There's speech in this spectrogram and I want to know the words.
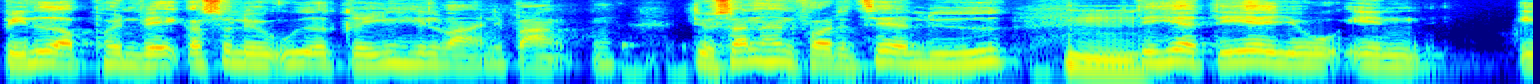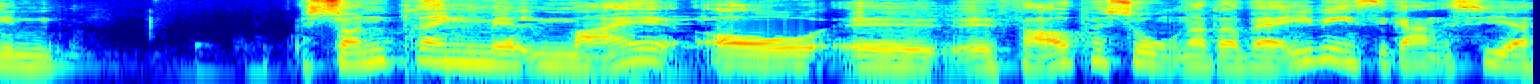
billede op på en væg, og så løbe ud og grine hele vejen i banken. Det er jo sådan, han får det til at lyde. Hmm. Det her, det er jo en, en sondring mellem mig og øh, øh fagpersoner, der hver evig eneste gang siger,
